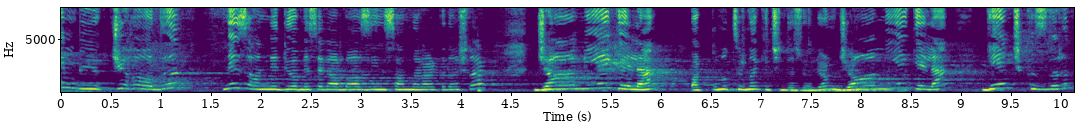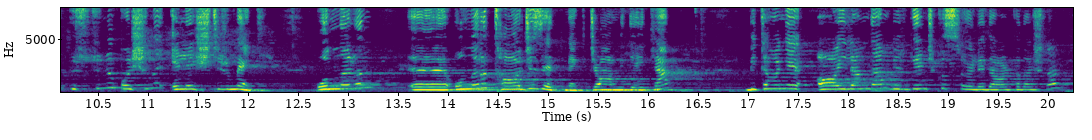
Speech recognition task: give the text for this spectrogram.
en büyük cihadı ne zannediyor mesela bazı insanlar arkadaşlar? Camiye gelen, bak bunu tırnak içinde söylüyorum, camiye gelen genç kızların üstünü başını eleştirmek, onların e, onları taciz etmek camideyken. Bir tane ailemden bir genç kız söyledi arkadaşlar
